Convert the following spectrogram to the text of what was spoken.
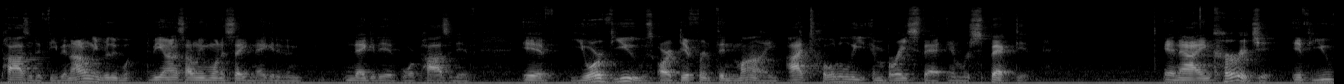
positive feedback. And I don't even really, want, to be honest, I don't even want to say negative and negative or positive. If your views are different than mine, I totally embrace that and respect it, and I encourage it. If you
